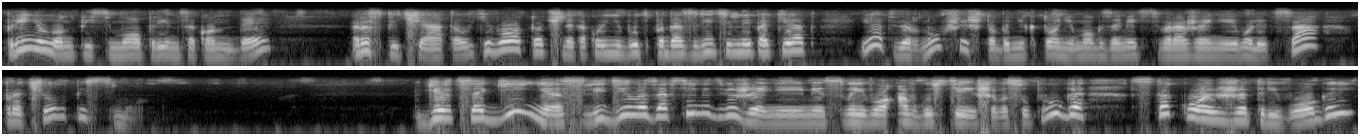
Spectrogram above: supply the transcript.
принял он письмо принца Конде, распечатал его, точно какой-нибудь подозрительный пакет, и, отвернувшись, чтобы никто не мог заметить выражение его лица, прочел письмо. Герцогиня следила за всеми движениями своего августейшего супруга с такой же тревогой,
